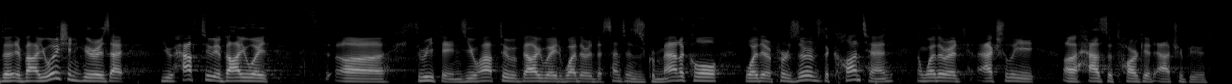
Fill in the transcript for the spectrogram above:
the evaluation here is that you have to evaluate uh, three things. You have to evaluate whether the sentence is grammatical, whether it preserves the content, and whether it actually uh, has the target attribute,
